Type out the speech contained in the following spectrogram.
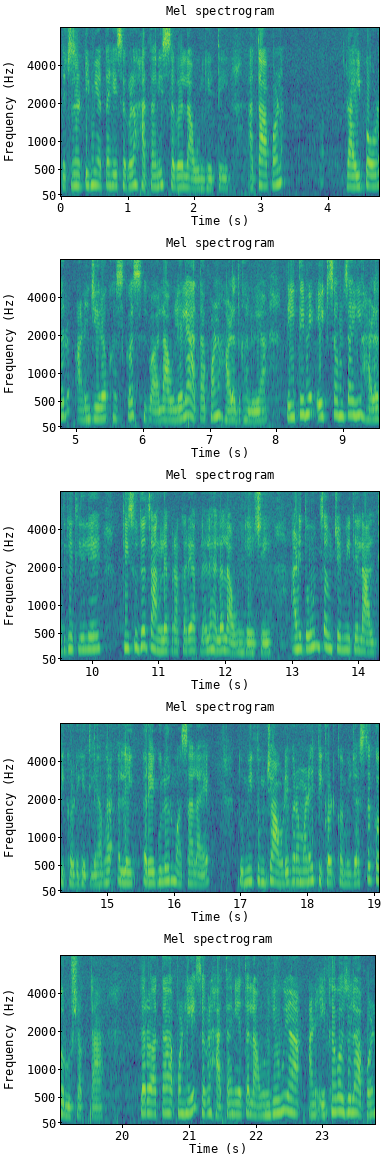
त्याच्यासाठी मी आता हे सगळं हातानेच सगळं लावून घेते. आता आपण राई पावडर आणि जिरं खसखस लावलेले आता आपण हळद घालूया. तर इथे मी एक चमचा ही हळद घेतलेली आहे. ती सुद्धा चांगल्या प्रकारे आपल्याला ह्याला लावून घ्यायची आणि दोन चमचे मी इथे लाल तिखट घेतले. ले रेग्युलर मसाला आहे. तुम्ही तुमच्या आवडीप्रमाणे तिखट कमी जास्त करू शकता. तर आता आपण हे सगळं हाताने आता लावून घेऊया आणि एका बाजूला आपण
